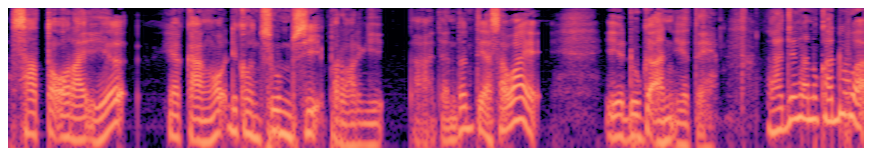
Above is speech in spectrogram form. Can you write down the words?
Satu orai ieu ya kanggo dikonsumsi perwargi. Nah, jantan tiasa wae ia dugaan iya teh. Lajeng anu kedua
